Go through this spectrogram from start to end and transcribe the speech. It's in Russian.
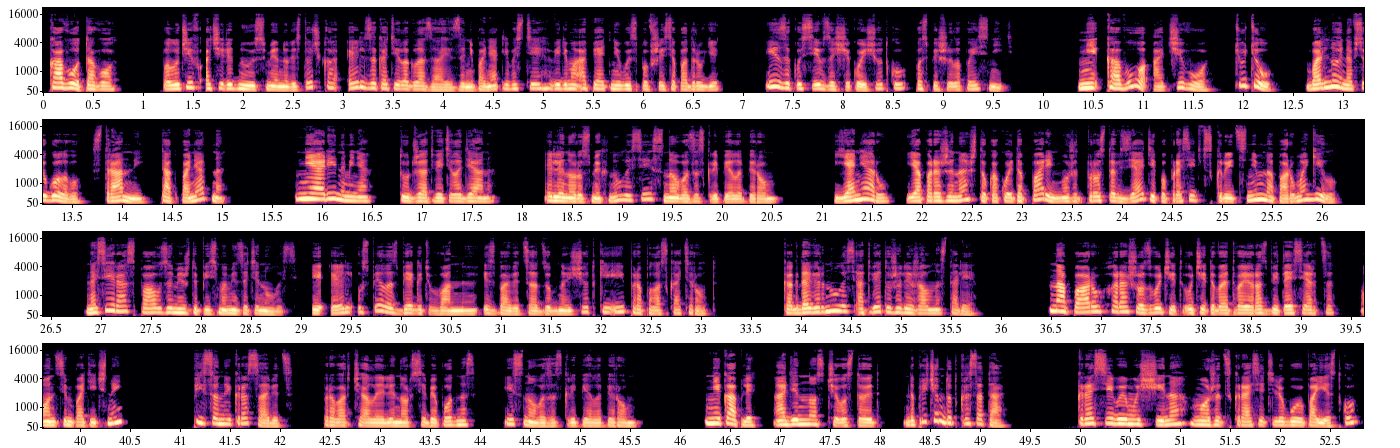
«Кого того?» Получив очередную смену листочка, Эль закатила глаза из-за непонятливости, видимо, опять не выспавшейся подруги, и, закусив за щекой щетку, поспешила пояснить. «Не кого, а чего. Тю-тю. Больной на всю голову. Странный. Так понятно?» «Не ори на меня», — тут же ответила Диана. Эленор усмехнулась и снова заскрипела пером. «Я не ору. Я поражена, что какой-то парень может просто взять и попросить вскрыть с ним на пару могилу. На сей раз пауза между письмами затянулась, и Эль успела сбегать в ванную, избавиться от зубной щетки и прополоскать рот. Когда вернулась, ответ уже лежал на столе. «На пару хорошо звучит, учитывая твое разбитое сердце. Он симпатичный?» «Писанный красавец», — проворчала Эленор себе под нос и снова заскрипела пером. «Ни капли. Один нос чего стоит. Да при чем тут красота? Красивый мужчина может скрасить любую поездку?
